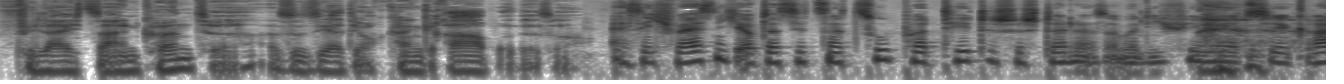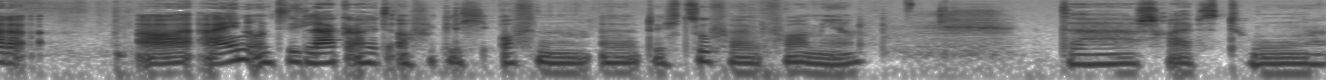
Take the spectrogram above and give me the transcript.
vielleicht sein könnte. Also sie hat ja auch kein Grab oder so. Also ich weiß nicht, ob das jetzt eine zu pathetische Stelle ist, aber die fiel mir jetzt hier gerade ein und sie lag halt auch wirklich offen äh, durch Zufall vor mir. Da schreibst du,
